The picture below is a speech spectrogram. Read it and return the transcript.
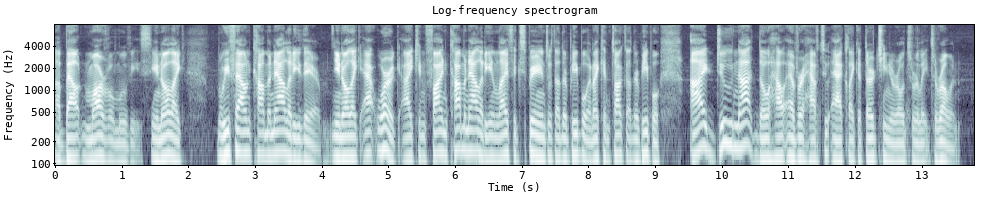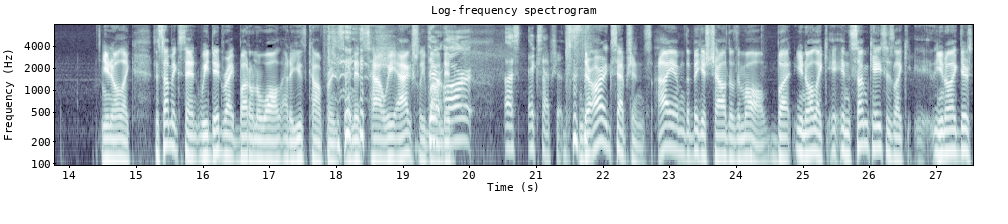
about Marvel movies. You know, like we found commonality there. You know, like at work, I can find commonality in life experience with other people and I can talk to other people. I do not, though, however, have to act like a 13 year old to relate to Rowan. You know, like to some extent, we did write butt on the wall at a youth conference, and it's how we actually bonded. There are uh, exceptions. there are exceptions. I am the biggest child of them all, but you know, like in some cases, like you know, like there's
